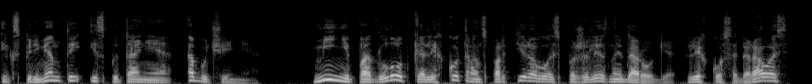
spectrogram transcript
Эксперименты, испытания, обучение. Мини-подлодка легко транспортировалась по железной дороге, легко собиралась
